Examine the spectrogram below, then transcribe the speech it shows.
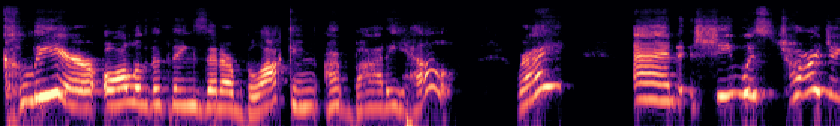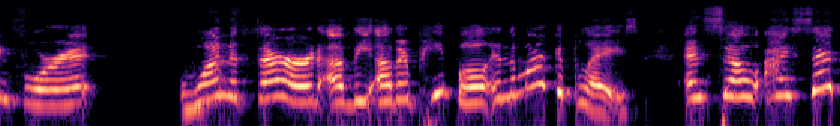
clear all of the things that are blocking our body health, right? And she was charging for it one third of the other people in the marketplace. And so I said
